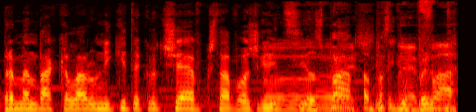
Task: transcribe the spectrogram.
para mandar calar o Nikita Khrushchev, que estava aos gritos e eles pá, pá, pá, não é.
